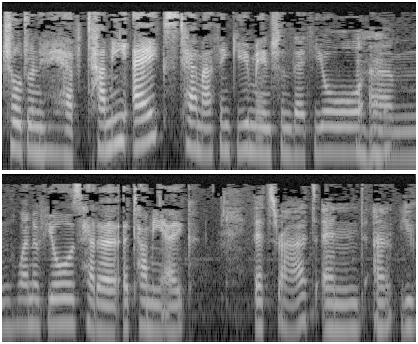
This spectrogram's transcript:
children who have tummy aches. Tam, I think you mentioned that your um, one of yours had a, a tummy ache. That's right. And uh, you,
